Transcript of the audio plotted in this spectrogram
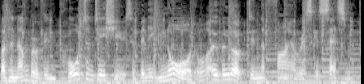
but a number of important issues have been ignored or overlooked in the fire risk assessment.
